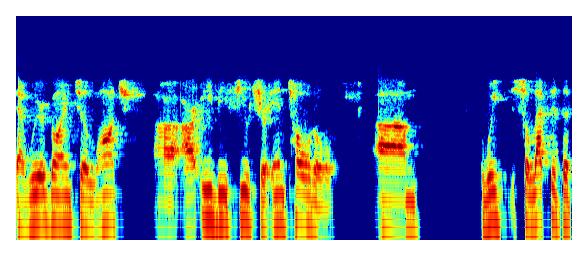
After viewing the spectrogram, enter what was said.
that we we're going to launch uh, our EV future in total, um, we selected the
